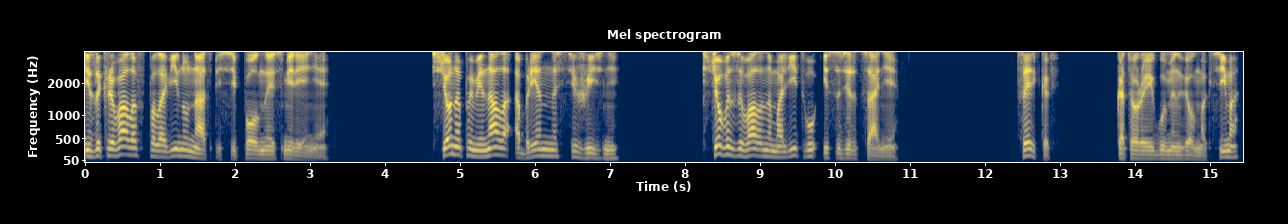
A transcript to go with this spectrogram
и закрывала в половину надписи «Полное смирение». Все напоминало о бренности жизни. Все вызывало на молитву и созерцание. Церковь, в которой игумен вел Максима,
